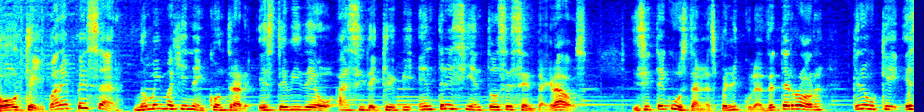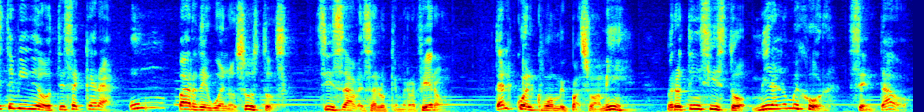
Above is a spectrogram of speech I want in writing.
Ok, para empezar, no me imaginé encontrar este video así de creepy en 360 grados. Y si te gustan las películas de terror, creo que este video te sacará un par de buenos sustos, si sabes a lo que me refiero. Tal cual como me pasó a mí, pero te insisto, mira lo mejor sentado.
